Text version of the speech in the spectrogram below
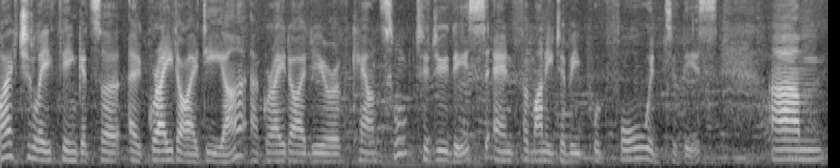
I actually think it's a, a, great idea, a great idea of council to do this and for money to be put forward to this. Um,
